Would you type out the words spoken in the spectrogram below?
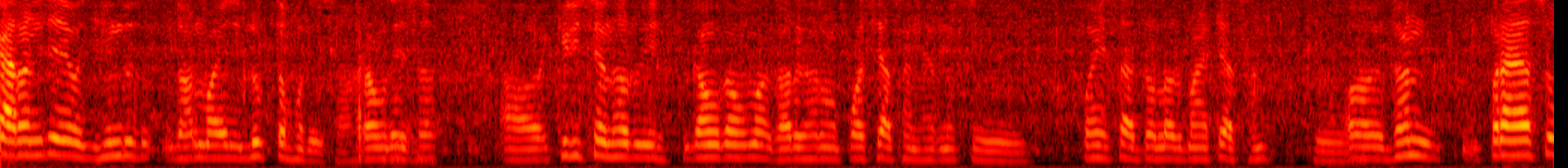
कारणले यो हिन्दू धर्म अहिले लुप्त हुँदैछ हराउँदैछ। क्रिस्चियनहरू गाउँ गाउँमा घर घरमा पस्या छन् हेर्नुहोस्। पैसा डलर बाँट्या छन्। झन् प्रायःसो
